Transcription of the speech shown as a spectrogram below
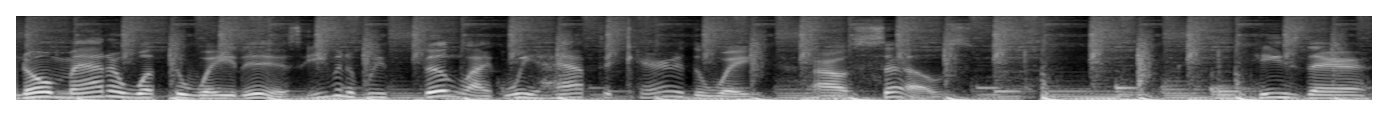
No matter what the weight is, even if we feel like we have to carry the weight ourselves, He's there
